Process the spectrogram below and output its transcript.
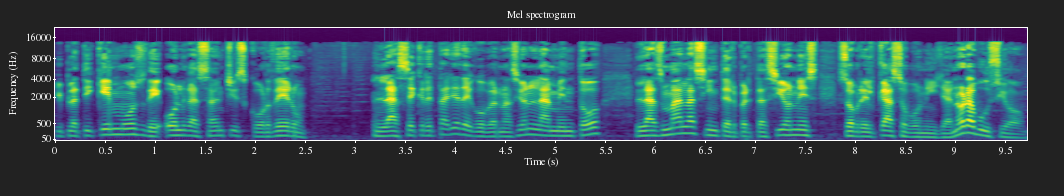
y platiquemos de Olga Sánchez Cordero la secretaria de Gobernación lamentó las malas interpretaciones sobre el caso Bonilla. Nora Bucio.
